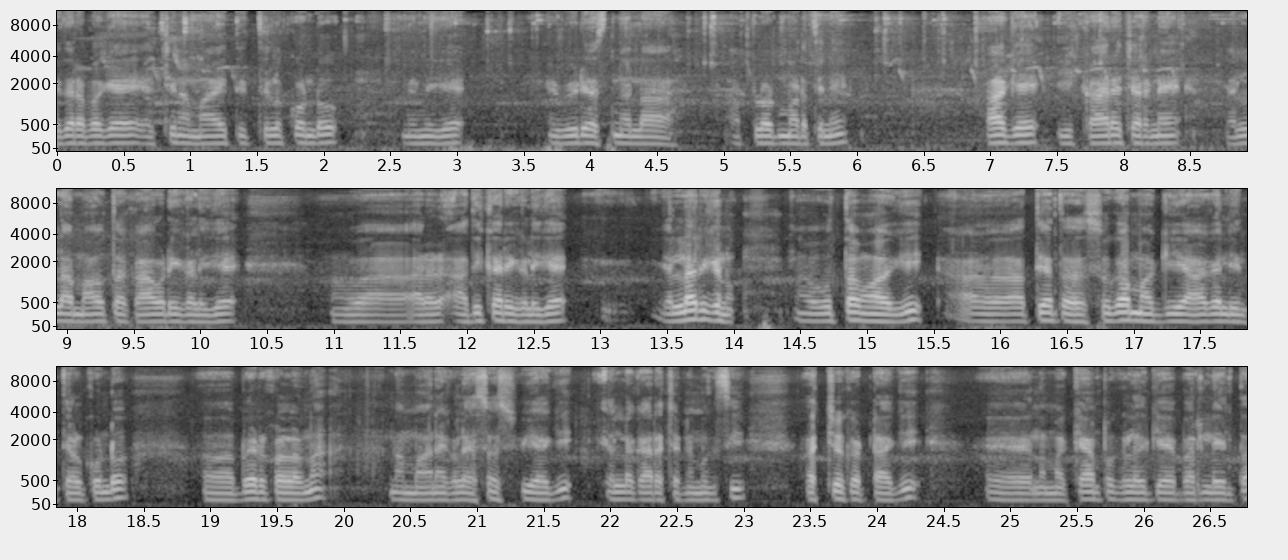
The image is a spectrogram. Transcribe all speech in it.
ಇದರ ಬಗ್ಗೆ ಹೆಚ್ಚಿನ ಮಾಹಿತಿ ತಿಳ್ಕೊಂಡು ನಿಮಗೆ ವೀಡಿಯೋಸ್ನೆಲ್ಲ ಅಪ್ಲೋಡ್ ಮಾಡ್ತೀನಿ. ಹಾಗೆ ಈ ಕಾರ್ಯಾಚರಣೆ ಎಲ್ಲ ಮಾವುತ ಕಾವಡಿಗಳಿಗೆ ಅಧಿಕಾರಿಗಳಿಗೆ ಎಲ್ಲರಿಗೂ ಉತ್ತಮವಾಗಿ ಅತ್ಯಂತ ಸುಗಮವಾಗಿ ಆಗಲಿ ಅಂತ ಹೇಳ್ಕೊಂಡು ಬೇಡ್ಕೊಳ್ಳೋಣ. ನಮ್ಮ ಮನೆಗಳು ಯಶಸ್ವಿಯಾಗಿ ಎಲ್ಲ ಕಾರ್ಯಾಚರಣೆ ಮುಗಿಸಿ, ಅಚ್ಚುಕಟ್ಟಾಗಿ ನಮ್ಮ ಕ್ಯಾಂಪ್ಗಳಿಗೆ ಬರಲಿ ಅಂತ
